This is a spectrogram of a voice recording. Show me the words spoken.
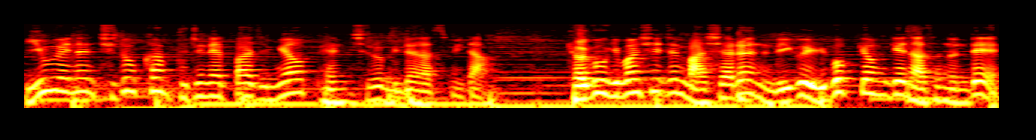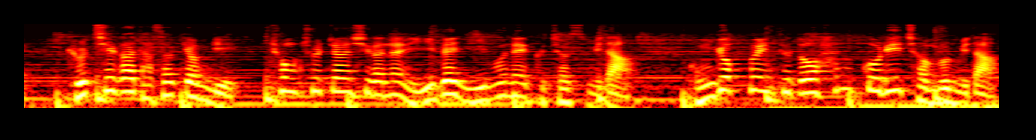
이후에는 지독한 부진에 빠지며 벤치로 밀려났습니다. 결국 이번 시즌 마샬은 리그 7경기에 나섰는데 교체가 5경기, 총 출전 시간은 202분에 그쳤습니다. 공격 포인트도 한 골이 전부입니다.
